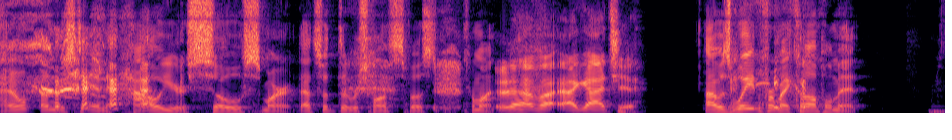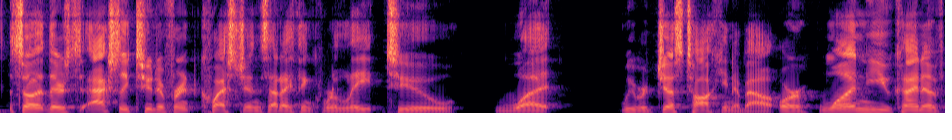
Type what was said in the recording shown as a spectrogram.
I don't understand how you're so smart. That's what the response is supposed to be. Come on, I got you. I was waiting for my compliment. So there's actually two different questions that I think relate to what we were just talking about, or one you kind of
